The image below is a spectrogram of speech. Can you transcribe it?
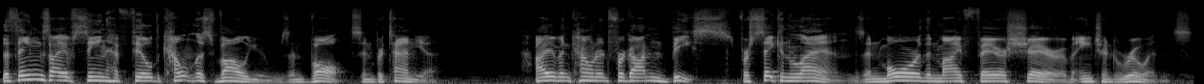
The things I have seen have filled countless volumes and vaults in Britannia. I have encountered forgotten beasts, forsaken lands, and more than my fair share of ancient ruins.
